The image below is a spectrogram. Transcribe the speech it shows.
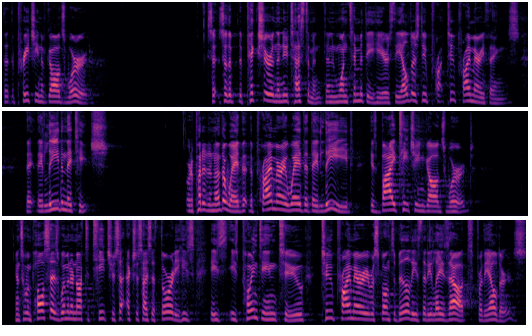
the, the preaching of God's word. So, so the, the picture in the New Testament and in 1 Timothy here is the elders do two primary things they, they lead and they teach. Or to put it another way, that the primary way that they lead is by teaching God's word. And so when Paul says women are not to teach or exercise authority, he's, he's, he's pointing to two primary responsibilities that he lays out for the elders.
